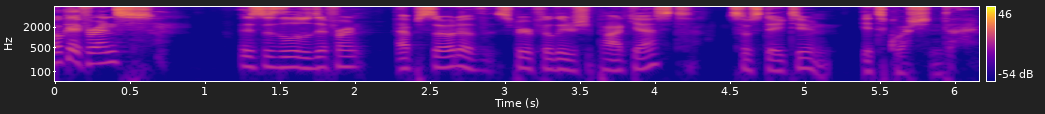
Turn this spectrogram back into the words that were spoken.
Okay, friends, this is a little different episode of the Spirit Filled Leadership Podcast. So stay tuned. It's question time.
